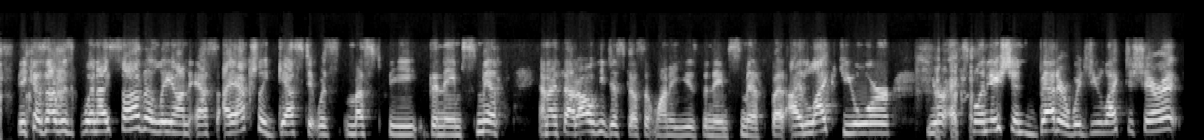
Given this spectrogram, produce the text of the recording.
because I was when I saw the Leon S. I actually guessed it was must be the name Smith, and I thought, oh, he just doesn't want to use the name Smith. But I liked your your explanation better. Would you like to share it?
